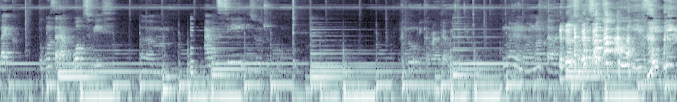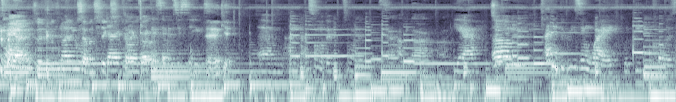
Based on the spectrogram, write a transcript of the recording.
like the ones that I've worked with, um, I would say Izu Ojukwu. I Yeah, time it's Nollywood director, director. 76. Eh, okay. Um, and, some of some of Yeah. Um, I think the reason why would be because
